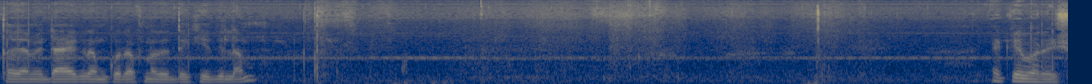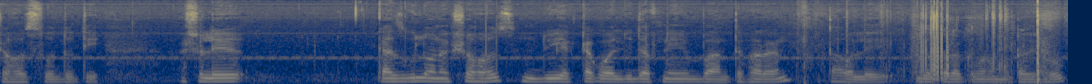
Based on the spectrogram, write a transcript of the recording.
তাই আমি ডায়াগ্রাম করে আপনাদের দেখিয়ে দিলাম। একেবারে সহজ পদ্ধতি আসলে কাজগুলো অনেক সহজ। দুই একটা কয়েল যদি আপনি বানতে পারেন, তাহলে যত রকমের মোটাই হোক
